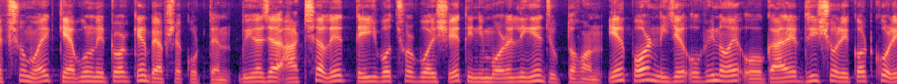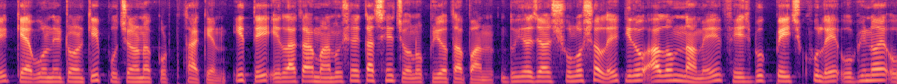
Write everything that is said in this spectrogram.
একসময় কেবল নেটওয়ার্কের ব্যবসা করতেন। দুই হাজার আট সালে তেইশ বছর বয়সে তিনি মডেলিং এ যুক্ত হন। এরপর নিজের অভিনয় ও গানের দৃশ্য রেকর্ড করে কেবল নেটওয়ার্কে প্রচারণা করতে থাকেন। এতে এলাকার মানুষের কাছে জনপ্রিয়তা পান। দুই হাজার ষোলো সালে হিরো আলম নামে ফেসবুক পেজ খুলে অভিনয় ও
